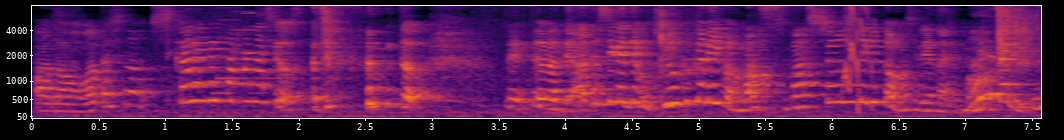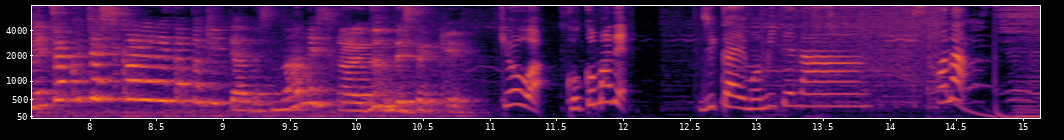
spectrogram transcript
あの私の叱られた話をちょっと。でちょっと待って私がでも記憶から今抹抹消してるかもしれない。めちゃめちゃ叱られた時って私何で叱られたんでしたっけ？今日はここまで。次回も見てなほな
